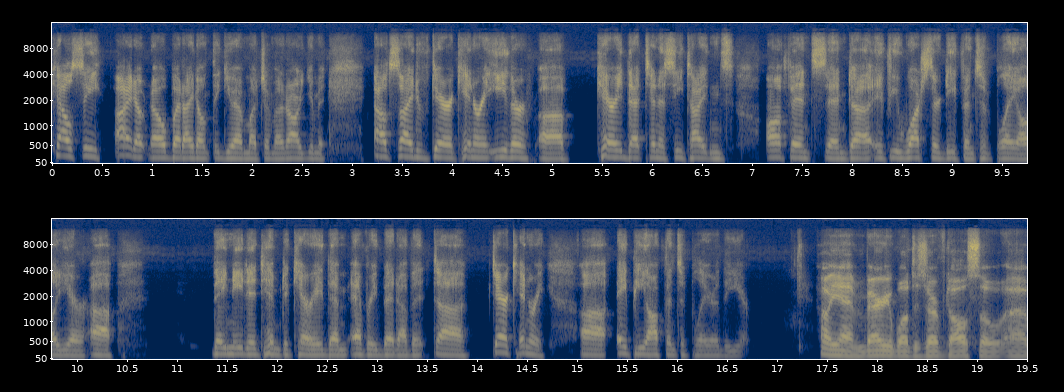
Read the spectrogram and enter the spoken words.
Kelce. I don't know, but I don't think you have much of an argument outside of Derrick Henry either. Uh, carried that Tennessee Titans offense, and uh, if you watch their defensive play all year, uh, they needed him to carry them every bit of it. Uh, Derrick Henry, uh, AP Offensive Player of the Year. Oh yeah, and very well deserved. Also, uh,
